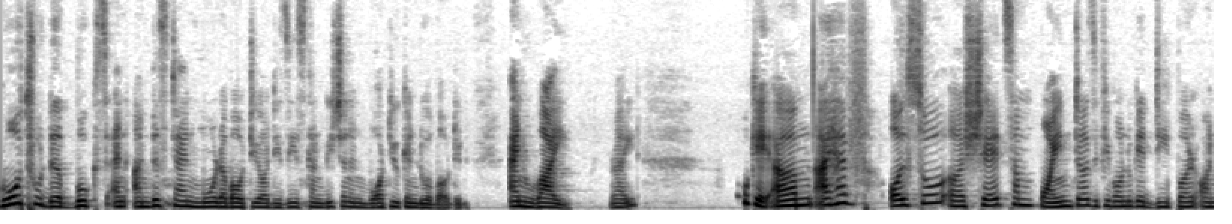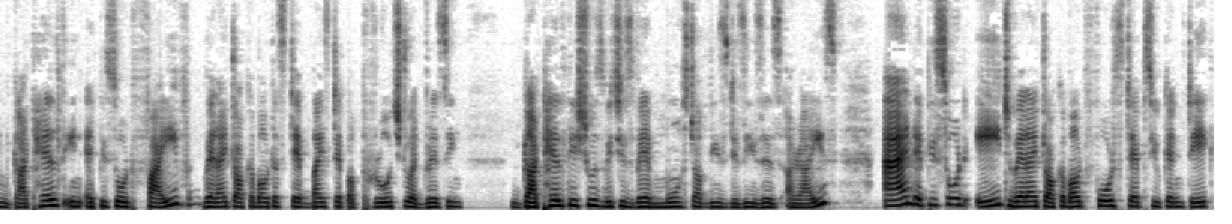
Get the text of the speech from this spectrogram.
go through the books and understand more about your disease condition and what you can do about it and why right? Okay, um, I have also uh, shared some pointers if you want to get deeper on gut health in episode 5, where I talk about a step by step approach to addressing gut health issues, which is where most of these diseases arise. And episode 8, where I talk about four steps you can take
